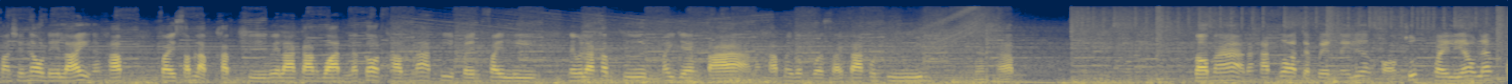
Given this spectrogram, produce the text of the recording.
Functional Daylight นะครับ ไฟสำหรับขับขี่เวลากลางวัน แล้วก็ทำหน้าที่เป็นไฟลีในเวลาค่ำคืนไม่แยงตานะครับ ไม่รบกวนสายตาคนอื่นนะครับ ต่อมานะครับก็จะเป็นในเรื่องของชุดไฟเลี้ยว และไฟ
